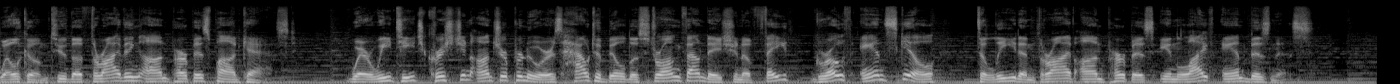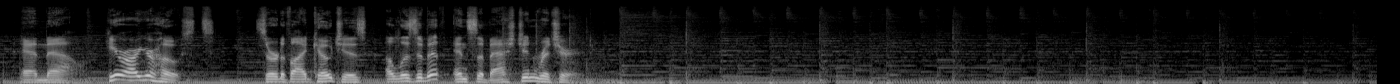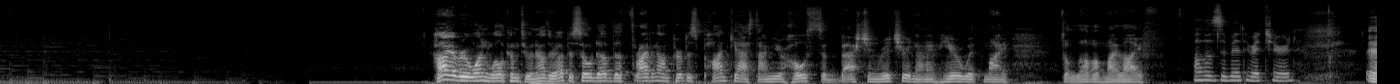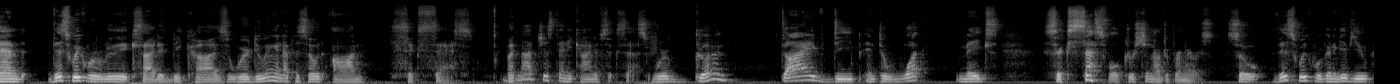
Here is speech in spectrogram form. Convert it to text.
Welcome to the Thriving on Purpose podcast, where we teach Christian entrepreneurs how to build a strong foundation of faith, growth, and skill to lead and thrive on purpose in life and business. And now, here are your hosts, certified coaches Elizabeth and Sebastian Richard. Hi, everyone. Welcome to another episode of the Thriving on Purpose podcast. I'm your host, Sebastian Richard, and I'm here with my the love of my life, Elizabeth Richard. And this week we're really excited because we're doing an episode on success, but not just any kind of success. We're gonna dive deep into what makes successful Christian entrepreneurs. So this week we're gonna give you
